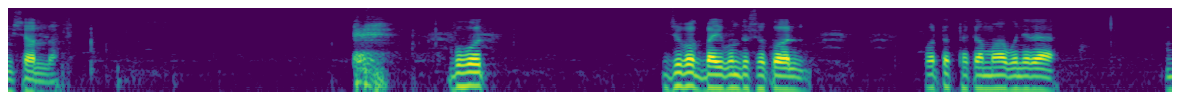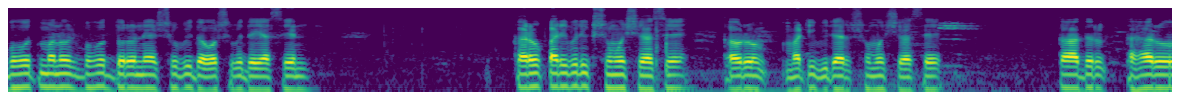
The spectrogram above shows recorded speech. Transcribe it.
ইনশাল্লাহ বহুত যুবক ভাই বন্ধু সকল পর্দার থাকা মা বোনেরা বহুত মানুষ বহুত ধরনের সুবিধা অসুবিধায় আছেন। কারও পারিবারিক সমস্যা আছে, কারও মাটি বিড়ার সমস্যা আছে, কাদের, কাহারও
